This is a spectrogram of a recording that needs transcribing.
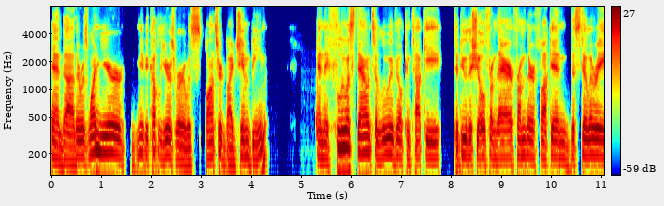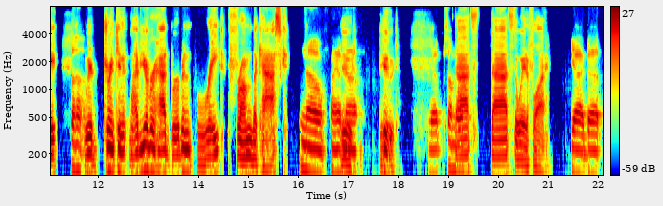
And uh, there was one year, maybe a couple of years, where it was sponsored by Jim Beam, and they flew us down to Louisville, Kentucky, to do the show from there, from their fucking distillery. Ugh, We're drinking. Have you ever had bourbon right from the cask, no i have Dude. not dude? yep someday That's that's the way to fly. Yeah, I bet.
